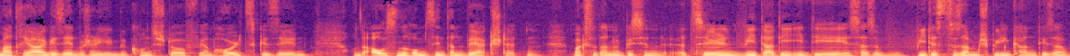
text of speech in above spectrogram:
Material gesehen, wahrscheinlich irgendein Kunststoff, wir haben Holz gesehen und außenrum sind dann Werkstätten. Magst du dann ein bisschen erzählen, wie da die Idee ist, also wie das zusammenspielen kann, dieser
